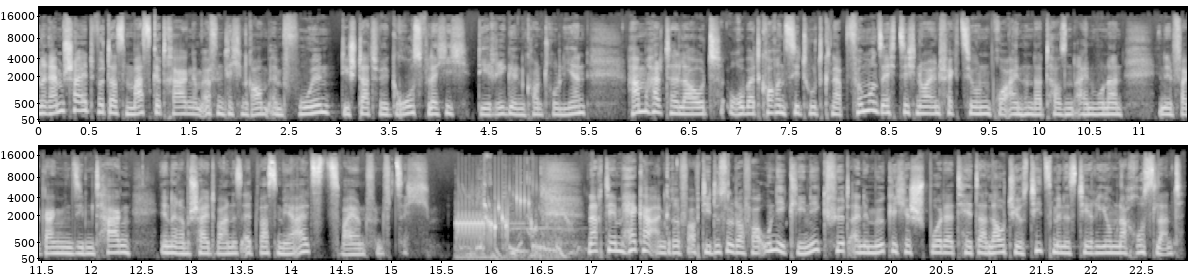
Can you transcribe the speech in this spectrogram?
In Remscheid wird das Masketragen im öffentlichen Raum empfohlen. Die Stadt will großflächig die Regeln kontrollieren. Hamm hatte laut Robert-Koch-Institut knapp 65 Neuinfektionen pro 100.000 Einwohnern in den vergangenen sieben Tagen. In Remscheid waren es etwas mehr als 52. Nach dem Hackerangriff auf die Düsseldorfer Uniklinik führt eine mögliche Spur der Täter laut Justizministerium nach Russland.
